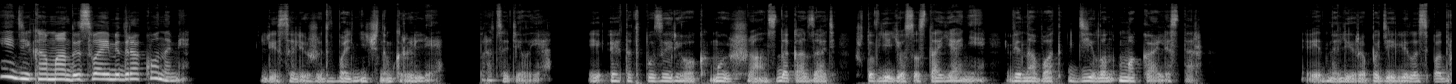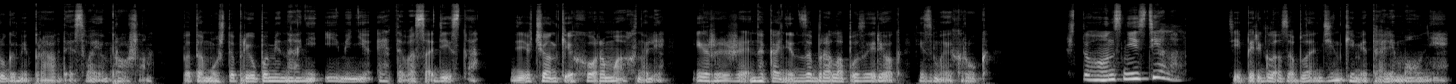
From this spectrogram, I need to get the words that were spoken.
«Иди командуй своими драконами». Лиса лежит в больничном крыле, процедил я. И этот пузырек – мой шанс доказать, что в ее состоянии виноват Дилан МакАлистер. Видно, Лира поделилась с подругами правдой о своем прошлом, потому что при упоминании имени этого садиста девчонки хором махнули, и рыжая наконец забрала пузырек из моих рук. «Что он с ней сделал?» Теперь глаза блондинки метали молнии.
